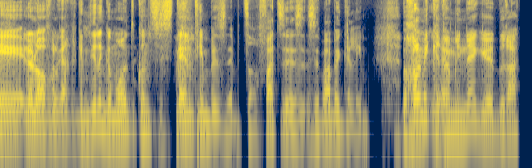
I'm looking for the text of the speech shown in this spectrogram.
אה, לא, לא, אבל ארגנטינה גם מאוד קונסיסטנטים בזה, בצרפת זה, זה בא בגלים. בכל מקרה... ומנגד, רק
